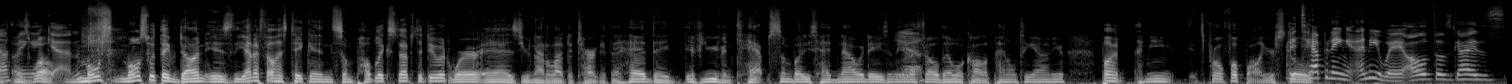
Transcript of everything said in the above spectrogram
as Nothing well. again. Most most what they've done is the NFL has taken some public steps to do it, whereas you're not allowed to target the head. They if you even tap somebody's head nowadays in the Yeah. NFL, they will call a penalty on you. But I mean, it's pro football. You're still. it's happening anyway. All of those guys,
